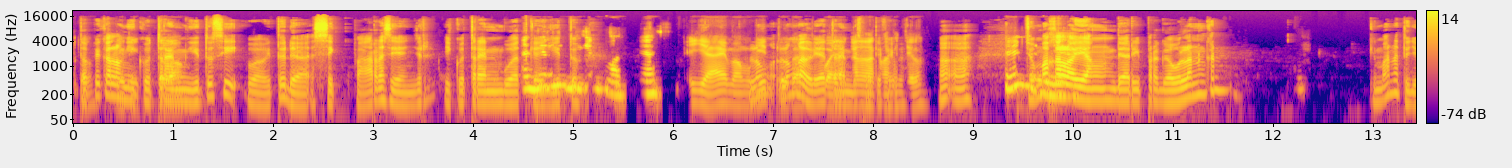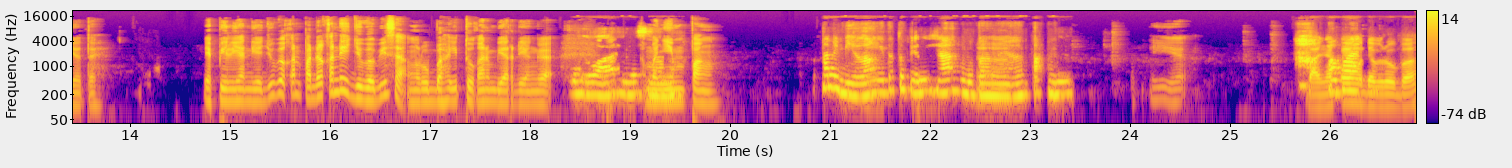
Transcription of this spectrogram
itu, Tapi kalau ngikut gitu tren gitu sih, wah itu udah sick parah sih anjir. Ikut tren buat Anjir, kayak gitu. Iya emang Lu- begitu lu kan. nggak lihat tren di Spotify kecil. Heeh. Eh, Cuma iya. kalau yang dari pergaulan kan gimana tuh jatuh? Ya pilihan dia juga kan, padahal kan dia juga bisa ngerubah itu kan biar dia nggak ya, menyimpang. kan dibilang itu tuh pilihan bukannya takdir. Iya, Banyak Apa? yang udah berubah.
